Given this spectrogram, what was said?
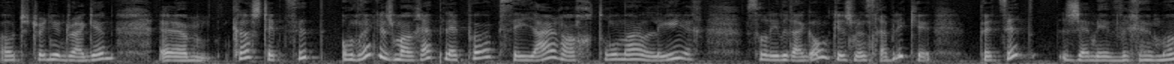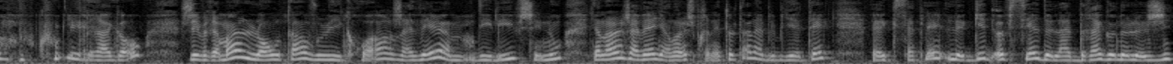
How to Train Your Dragon. Euh, quand j'étais petite, on dirait que je m'en rappelais pas, puis c'est hier, en retournant lire sur les dragons, que je me suis rappelé que, petite, j'aimais vraiment beaucoup les dragons. J'ai vraiment longtemps voulu y croire. J'avais euh, des livres chez nous. Il y en a un, j'avais, il y en a un, je prenais tout le temps à la bibliothèque, euh, qui s'appelait Le guide officiel de la dragonologie,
